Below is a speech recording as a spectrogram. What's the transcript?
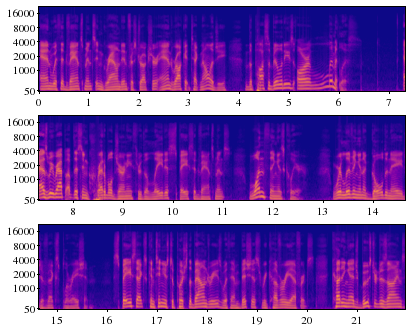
And with advancements in ground infrastructure and rocket technology, the possibilities are limitless. As we wrap up this incredible journey through the latest space advancements, one thing is clear. We're living in a golden age of exploration. SpaceX continues to push the boundaries with ambitious recovery efforts, cutting edge booster designs,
